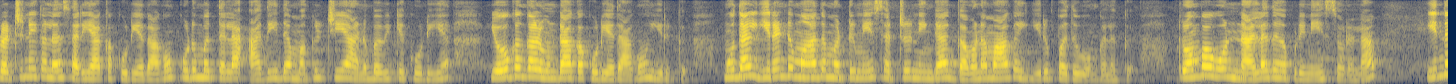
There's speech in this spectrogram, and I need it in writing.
பிரச்சனைகளை சரியாக்கக்கூடியதாகவும் குடும்பத்தில் அதீத மகிழ்ச்சியை அனுபவிக்கக்கூடிய யோகங்கள் உண்டாக்கக்கூடியதாகவும் இருக்குது முதல் இரண்டு மாதம் மட்டுமே சற்று நீங்கள் கவனமாக இருப்பது உங்களுக்கு. ரொம்பவும் நல்லது அப்படின்னே சொல்லலாம். இந்த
